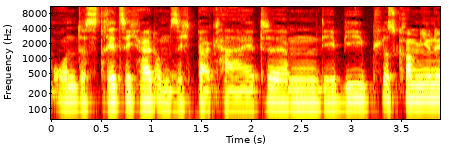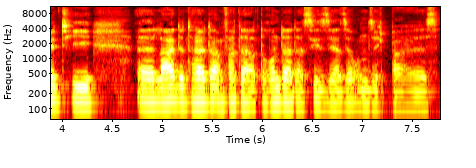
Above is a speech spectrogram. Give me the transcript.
und es dreht sich halt um Sichtbarkeit. Ähm, die B-Plus-Community äh, leidet halt einfach darunter, dass sie sehr, sehr unsichtbar ist.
